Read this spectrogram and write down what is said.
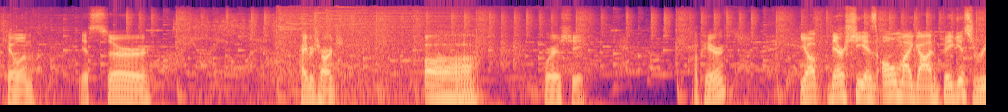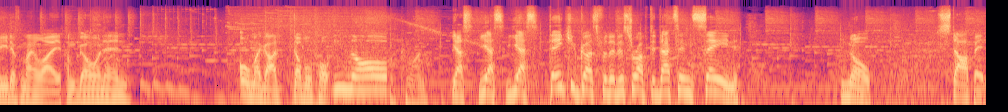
Kill him. Yes, sir. Hypercharge. Oh. Where is she? Up here? Yup, there she is. Oh my god, biggest read of my life. I'm going in. Oh my god, double pull. No. Oh, come on. Yes, yes, yes. Thank you, Gus, for the disrupted. That's insane. No. Stop it.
